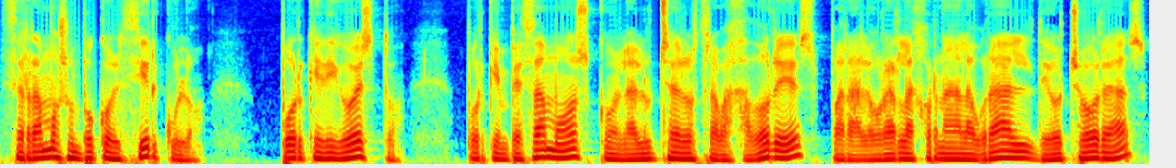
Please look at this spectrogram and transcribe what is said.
cerramos un poco el círculo. ¿Por qué digo esto? Porque empezamos con la lucha de los trabajadores para lograr la jornada laboral de ocho horas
